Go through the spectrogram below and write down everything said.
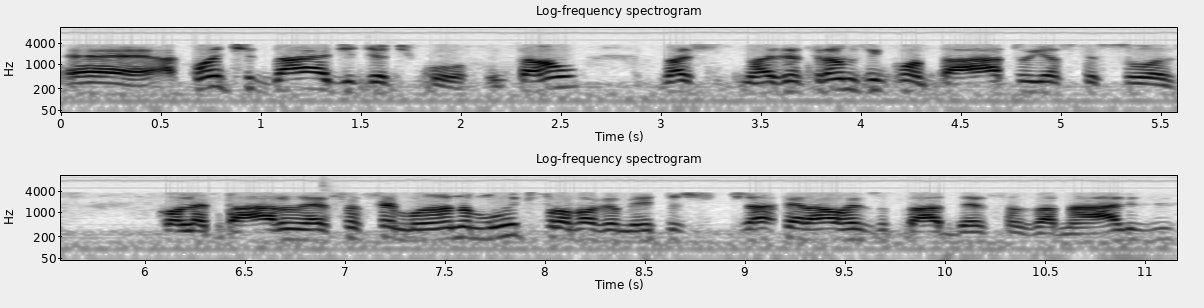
é, a quantidade de anticorpo. Então nós nós entramos em contato e as pessoas coletaram essa semana, muito provavelmente já terá o resultado dessas análises.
